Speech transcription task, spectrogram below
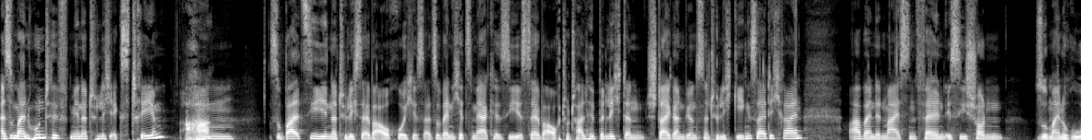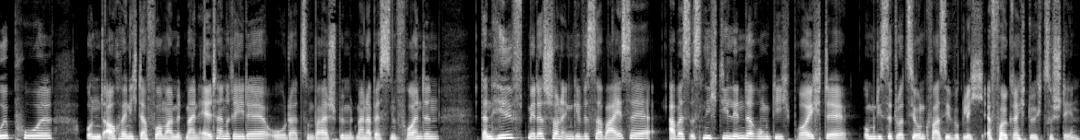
Also mein Hund hilft mir natürlich extrem. Aha. Ähm, sobald sie natürlich selber auch ruhig ist. Also wenn ich jetzt merke, sie ist selber auch total hippelig, dann steigern wir uns natürlich gegenseitig rein. Aber in den meisten Fällen ist sie schon so mein Ruhepol. Und auch wenn ich davor mal mit meinen Eltern rede oder zum Beispiel mit meiner besten Freundin, dann hilft mir das schon in gewisser Weise. Aber es ist nicht die Linderung, die ich bräuchte, um die Situation quasi wirklich erfolgreich durchzustehen.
